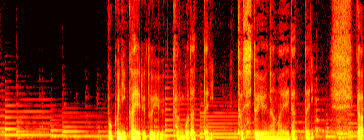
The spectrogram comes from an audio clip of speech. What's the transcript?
あ僕に帰るという単語だったり年という名前だったりが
